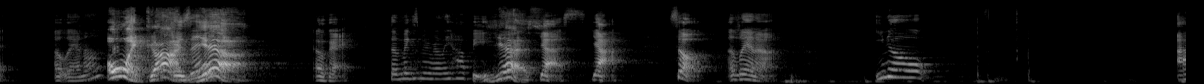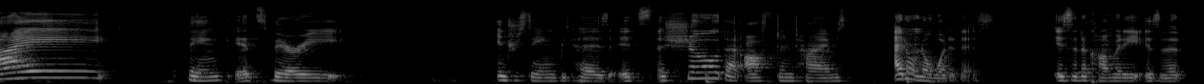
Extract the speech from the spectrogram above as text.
it. Atlanta? oh my god yeah Okay. That makes me really happy. yes Yes, yeah. So, Atlanta. You know, I think it's very interesting because it's a show that oftentimes I don't know what it is. Is it a comedy? Is it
